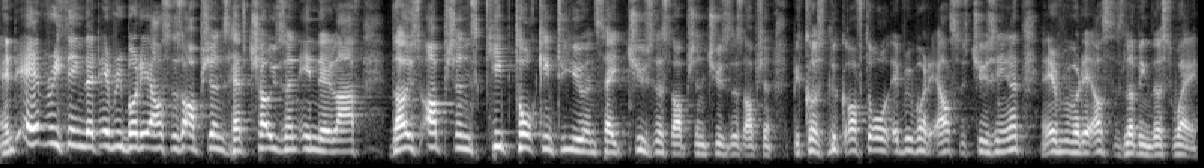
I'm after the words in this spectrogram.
And everything that everybody else's options have chosen in their life, those options keep talking to you and say, choose this option, choose this option. Because look, after all, everybody else is choosing it and everybody else is living this way.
